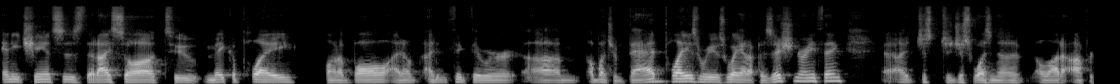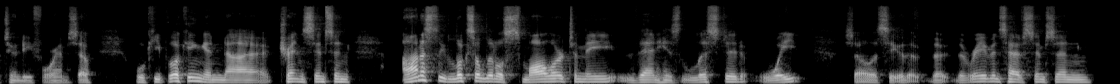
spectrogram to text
any chances that I saw to make a play on a ball. I don't. I didn't think there were um, a bunch of bad plays where he was way out of position or anything. Uh, just just wasn't a, a lot of opportunity for him. So we'll keep looking. And uh, Trenton Simpson honestly looks a little smaller to me than his listed weight. So let's see. The the, the Ravens have Simpson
